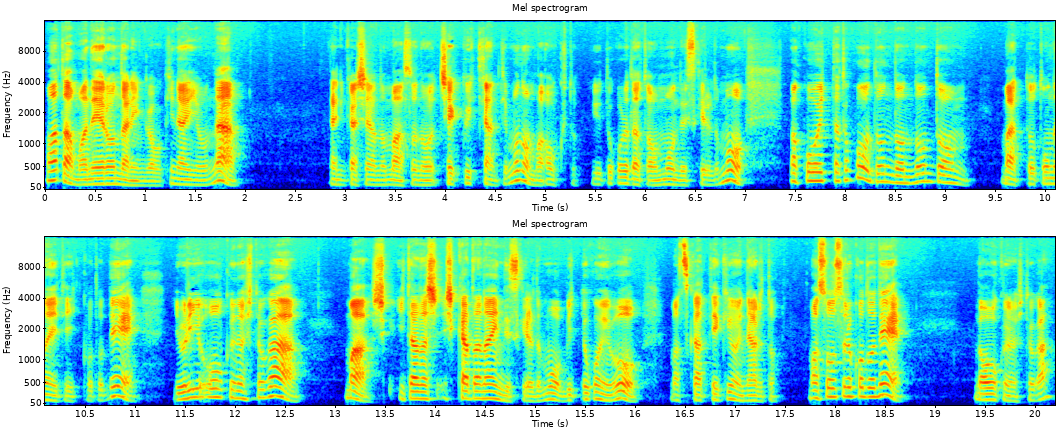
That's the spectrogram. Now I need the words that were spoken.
あとはマネーロンダリングが起きないような何かしらのまあそのチェック期間というものをま置くというところだと思うんですけれども、まあ、こういったところをどんどんどんどんま整えていくことでより多くの人がまあいただし仕方ないんですけれどもビットコインをまあ使っていくようになると、まあ、そうすることで、まあ、多くの人が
